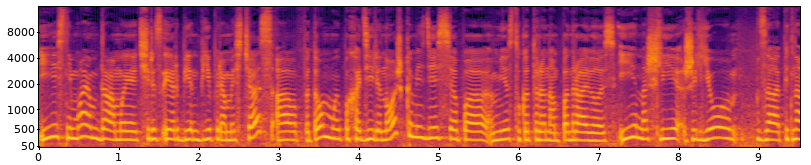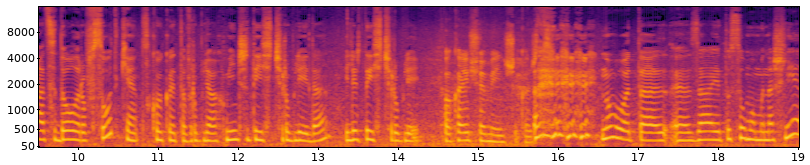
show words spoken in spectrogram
И снимаем, да, мы через Airbnb прямо сейчас, а потом мы походили ножками здесь э, по месту, которое нам понравилось, и нашли жилье за 15 долларов в сутки. Сколько это в рублях? Меньше тысячи рублей, да? Или тысячи рублей? Пока еще меньше, кажется. Ну вот, э, э, за эту сумму мы нашли,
